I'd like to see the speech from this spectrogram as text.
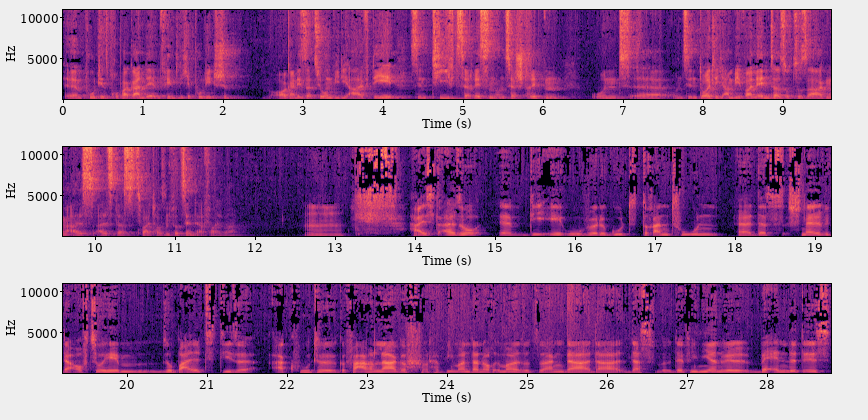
äh, Putins Propaganda empfindliche politische Organisationen wie die AfD sind tief zerrissen und zerstritten und, äh, und sind deutlich ambivalenter sozusagen, als, als das 2014 der Fall war. Hm. Heißt also, äh, die EU würde gut dran tun, äh, das schnell wieder aufzuheben, sobald diese akute Gefahrenlage oder wie man dann auch immer sozusagen da, da das definieren will, beendet ist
